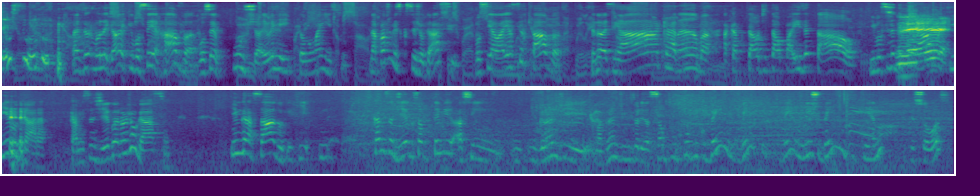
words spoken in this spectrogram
Eu estudo. Mas o legal é que você errava, você, puxa, eu errei, então não é isso. Na próxima vez que você jogasse, você ia lá e acertava. Entendeu? Assim, ah, caramba, a capital de tal país é tal. E você já decorava É. aquilo, cara. Carmen Sandiego era um jogaço. E o engraçado é que Carmen Sandiego só teve assim um, um grande, uma grande visualização para um público bem, bem, bem um nicho bem pequeno de pessoas.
